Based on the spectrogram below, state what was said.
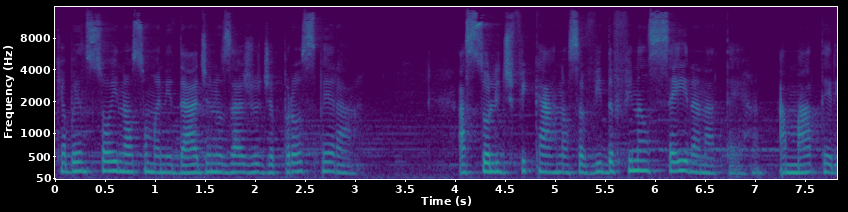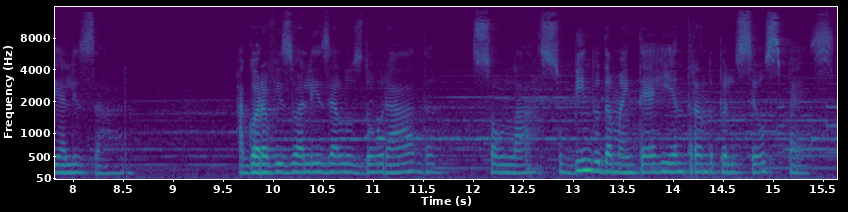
que abençoe nossa humanidade e nos ajude a prosperar, a solidificar nossa vida financeira na Terra, a materializar. Agora visualize a luz dourada solar subindo da Mãe Terra e entrando pelos seus pés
